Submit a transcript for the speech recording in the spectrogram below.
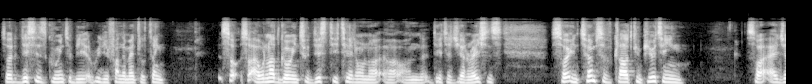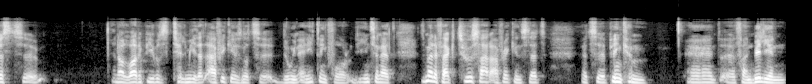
So this is going to be a really fundamental thing. So, so I will not go into this detail on on data generations. So in terms of cloud computing, so I just, uh, you know, a lot of people tell me that Africa is not uh, doing anything for the internet. As a matter of fact, two South Africans, that, that's uh, Pinkham and uh, Van Biljon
